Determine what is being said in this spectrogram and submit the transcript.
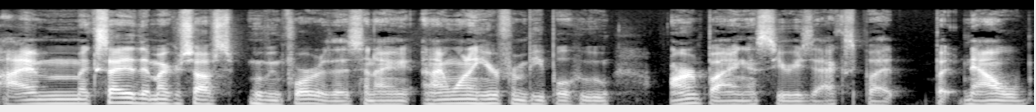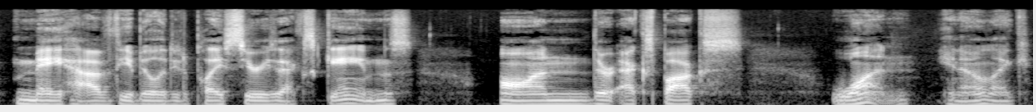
I'm excited that Microsoft's moving forward with this, and I and I want to hear from people who aren't buying a Series X, but but now may have the ability to play Series X games on their Xbox One. You know, like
